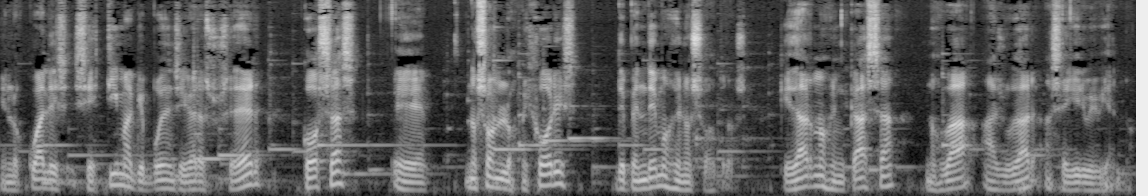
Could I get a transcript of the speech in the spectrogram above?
en los cuales se estima que pueden llegar a suceder cosas, no son los mejores, dependemos de nosotros quedarnos en casa nos va a ayudar a seguir viviendo.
